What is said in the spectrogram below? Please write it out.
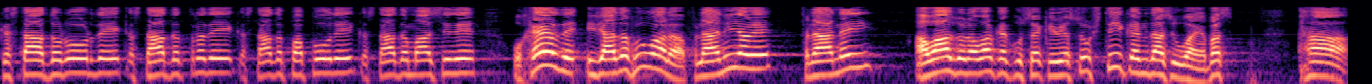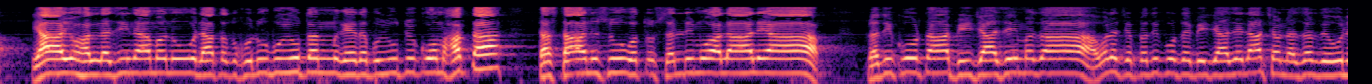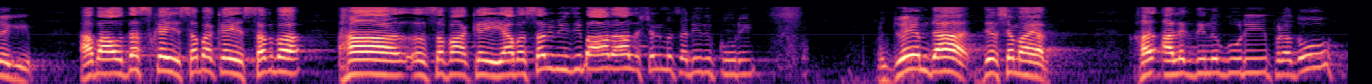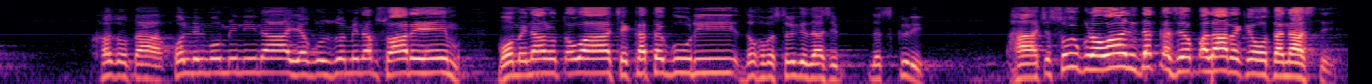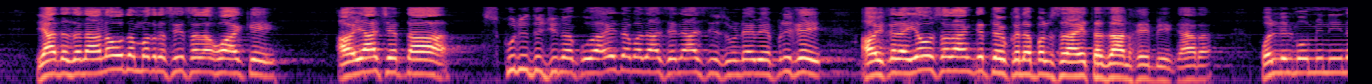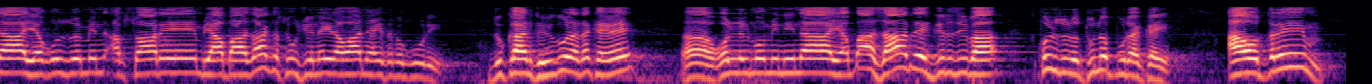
که ستا د ورور دی که ستا د تره دی که ستا د پپو دی که ستا د ماسی دی خو خیر دی اجازه خو واله فلانی وي فلانی आवाज ورور کا کوسه کې وسو شته کنه داسې وایا بس ها یا ایها الذین آمنو لا تدخلوا بیوتا غیر بیوتکم حتا تستانسوا وتسلموا علی اهلها پردی کور ته بی اجازه مزه ولې چې پردی کور ته بی اجازه لا څو نظر دی ولګي ابا او دس کوي سبا کوي سر به ها صفا کوي یا به سر ویزي بهر حال شل مسلې دي کوړي دویم دا درشم آیات خل الګ دین ګوري پردو خزو تا قل للمؤمنین یغضوا من ابصارهم مؤمنانو توا چې کته ګوري دغه بسترګې داسې لسکړي ها چې څوک روان دي دغه څه په لار کې او تناسته یا د زنانو د مدرسې سره خوا کې او یا چرته سکول د جنکو هغه د بدا سناس دي زونډه وي پرخه او کله یو سلام کې ته کله بل سره تزان خې بیکاره قل للمؤمنین یغض من ابصارهم بیا بازار کې سوچ نه روانه ایته وګوري دکان کې وګوره راکوي غل للمؤمنین یا بازار دې ګرځي با خپل ضرورتونه پوره کوي او دریم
